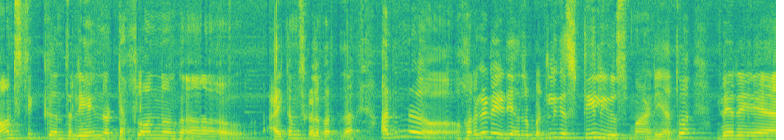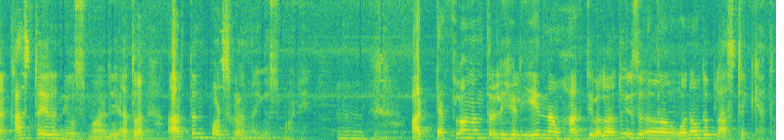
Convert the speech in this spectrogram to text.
ನಾನ್ ಸ್ಟಿಕ್ ಅಂತಲ್ಲಿ ಏನು ಟೆಫ್ಲಾನ್ ಐಟಮ್ಸ್ಗಳು ಬರ್ತದೆ ಅದನ್ನು ಹೊರಗಡೆ ಇಡಿ ಅದ್ರ ಬದಲಿಗೆ ಸ್ಟೀಲ್ ಯೂಸ್ ಮಾಡಿ ಅಥವಾ ಬೇರೆ ಕಾಸ್ಟ್ ಐರನ್ ಯೂಸ್ ಮಾಡಿ ಅಥವಾ ಅರ್ಥನ್ ಪಾಟ್ಸ್ಗಳನ್ನು ಯೂಸ್ ಮಾಡಿ. ಆ ಟೆಫ್ಲಾನ್ ಅಂತೇಳಿ ಹೇಳಿ ಏನು ನಾವು ಹಾಕ್ತೀವಲ್ಲ ಅದು is one of the plastic ಅದು.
